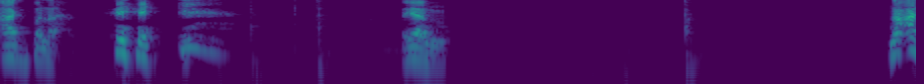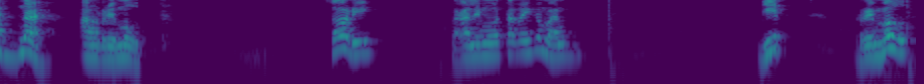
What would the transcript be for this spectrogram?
Add pala. Ayan. Na-add na. ang remote. Sorry, nakalimutan ko yung command. Git remote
